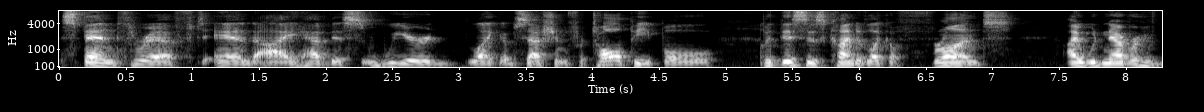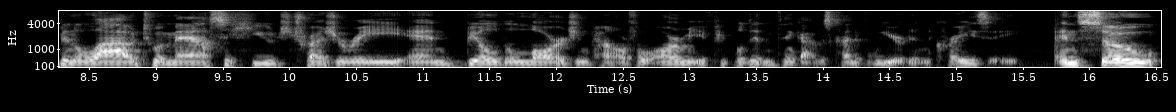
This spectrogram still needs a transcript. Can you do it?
spendthrift and I have this weird like obsession for tall people, but this is kind of like a front. I would never have been allowed to amass a huge treasury and build a large and powerful army if people didn't think I was kind of weird and crazy. And so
